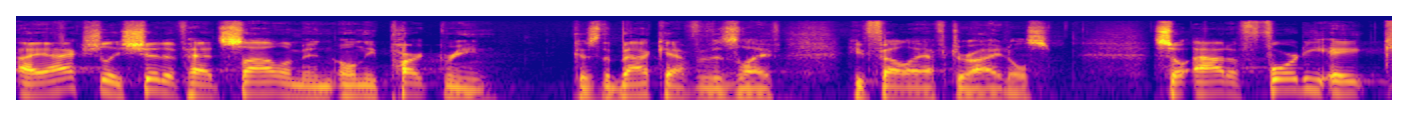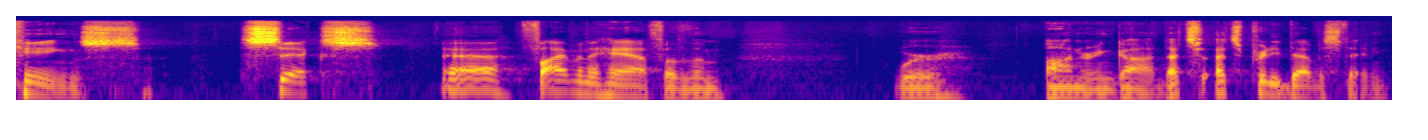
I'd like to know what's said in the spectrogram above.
I actually should have had Solomon only part green because the back half of his life he fell after idols. So out of 48 kings, six, eh, five and a half of them were honoring God. That's, that's pretty devastating.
